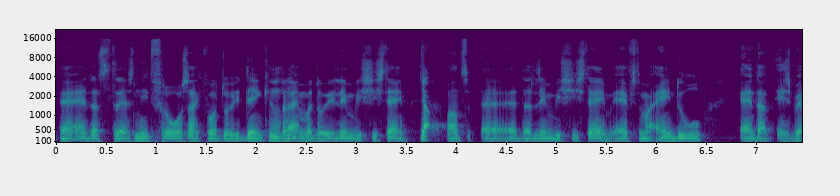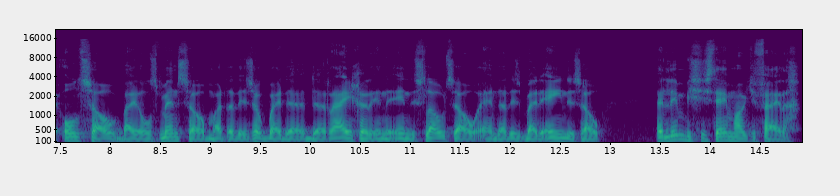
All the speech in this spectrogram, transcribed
En dat stress niet veroorzaakt wordt door je denkend brein, maar door je limbisch systeem. Ja. Want eh, dat limbisch systeem heeft er maar één doel. En dat is bij ons zo, bij ons mens zo. Maar dat is ook bij de, de reiger in de, in de sloot zo. En dat is bij de eenden zo. Het limbisch systeem houdt je veilig.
